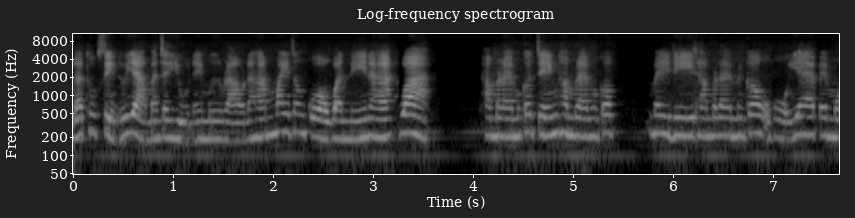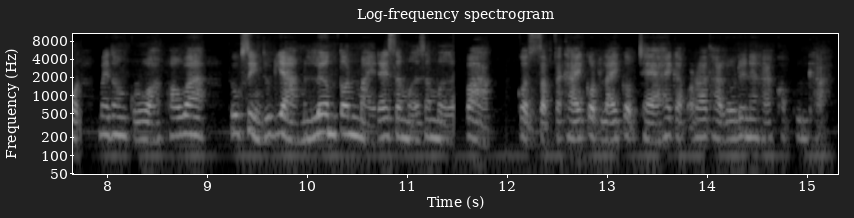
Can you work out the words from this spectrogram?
และทุกสิ่งทุกอย่างมันจะอยู่ในมือเรานะคะ ไม่ต้องกลัววันนี้นะคะ ว่าทำอะไรมันก็เจ๊งทำอะไรมันก็ไม่ดีทำอะไรมันก็โอ้โหแย่ไปหมด ไม่ต้องกลัว เพราะว่าทุกสิ่งทุกอย่างมันเริ่มต้นใหม่ได้เสมอเสมอฝากกด subscribe กดไลค์ กดแชร์ให้กับอราทาโร่ด้วยนะคะ ขอบคุณค่ะ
